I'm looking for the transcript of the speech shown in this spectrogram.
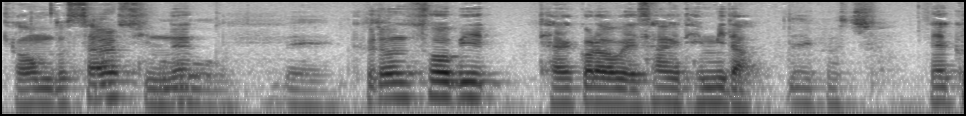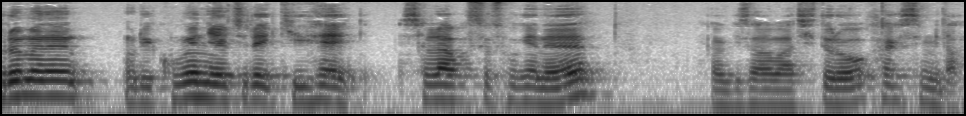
경험도 쌓을 수 있는 오, 네, 그런 수업이 될 거라고 예상이 됩니다. 네, 그렇죠. 네, 그러면은 우리 공연 예술의 기획 셀라버스 소개는 여기서 마치도록 하겠습니다.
